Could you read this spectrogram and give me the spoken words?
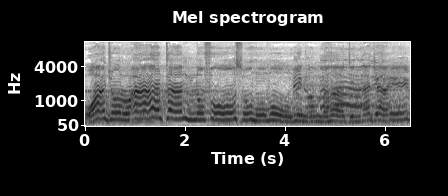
وجرأة نفوسهم من أمهات النجائب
